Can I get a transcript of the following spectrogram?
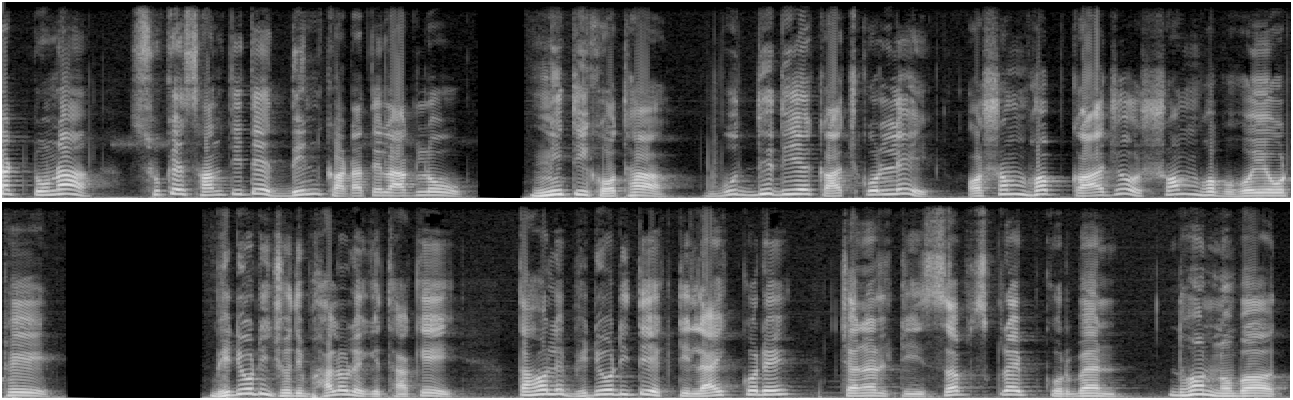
আর টুনা সুখে শান্তিতে দিন কাটাতে লাগল। নীতি কথা বুদ্ধি দিয়ে কাজ করলে অসম্ভব কাজও সম্ভব হয়ে ওঠে। ভিডিওটি যদি ভালো লেগে থাকে তাহলে ভিডিওটিতে একটি লাইক করে চ্যানেলটি সাবস্ক্রাইব করবেন। ধন্যবাদ।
